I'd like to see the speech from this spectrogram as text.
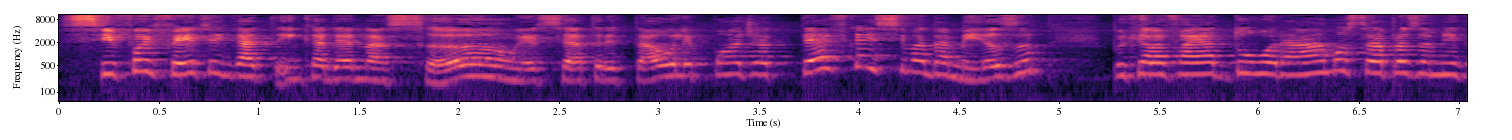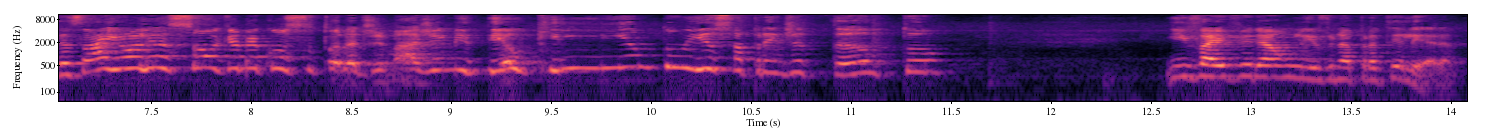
Se foi feito encadernação, etc e tal, ele pode até ficar em cima da mesa, porque ela vai adorar mostrar para as amigas. Ai, olha só o que a minha consultora de imagem me deu, que lindo isso, aprendi tanto. E vai virar um livro na prateleira.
